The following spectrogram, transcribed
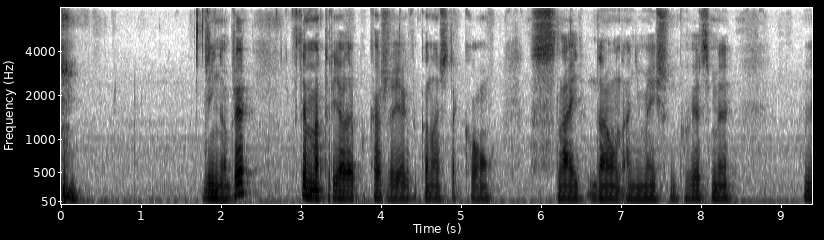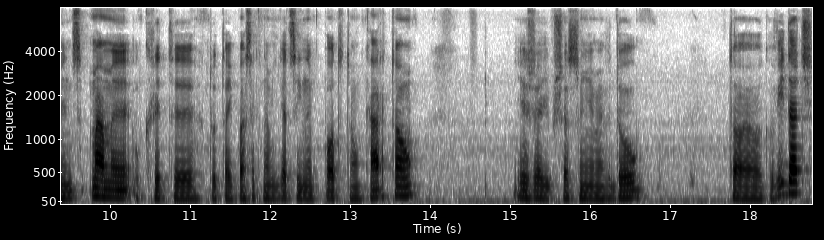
Dzień dobry. W tym materiale pokażę, jak wykonać taką slide down animation, powiedzmy. Więc mamy ukryty tutaj pasek nawigacyjny pod tą kartą. Jeżeli przesuniemy w dół, to go widać.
